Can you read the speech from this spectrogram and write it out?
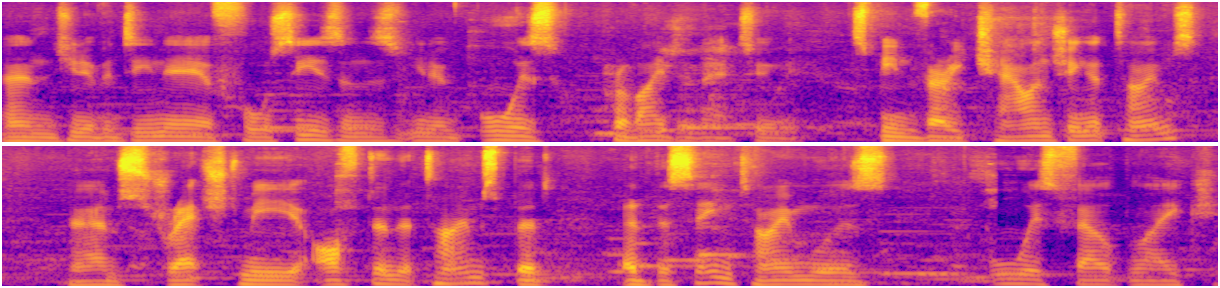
And, you know, the DNA of Four Seasons, you know, always provided that to me. It's been very challenging at times, um, stretched me often at times, but at the same time was always felt like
